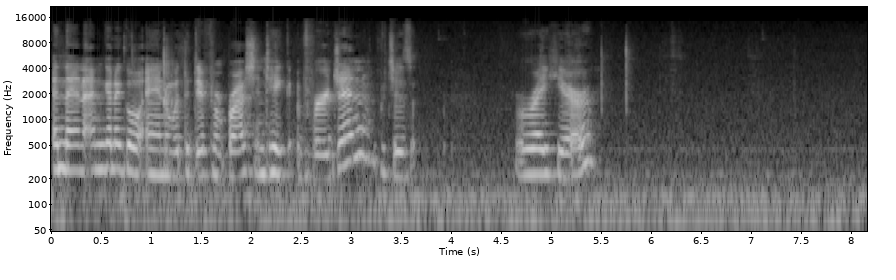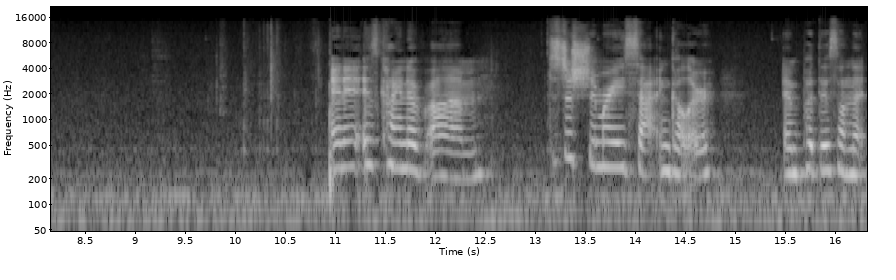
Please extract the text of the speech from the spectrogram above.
And then I'm going to go in with a different brush and take Virgin, which is right here. And it is kind of um, just a shimmery satin color and put this on the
